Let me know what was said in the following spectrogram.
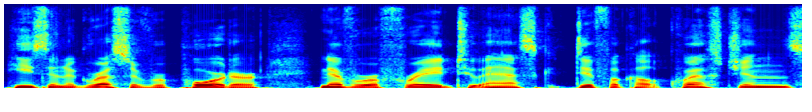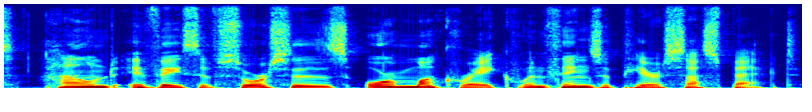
He's an aggressive reporter, never afraid to ask difficult questions, hound evasive sources, or muckrake when things appear suspect.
